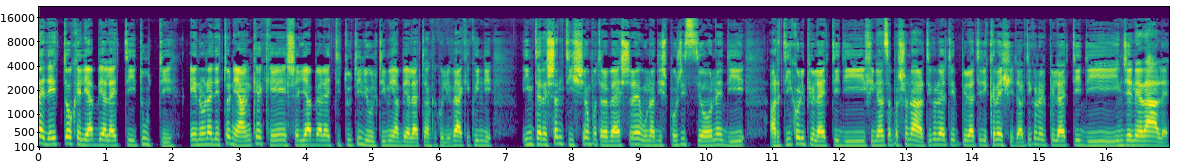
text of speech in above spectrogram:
è detto che li abbia letti tutti e non è detto neanche che se li abbia letti tutti gli ultimi abbia letto anche quelli vecchi. Quindi interessantissimo potrebbe essere una disposizione di articoli più letti di finanza personale, articoli più letti di crescita, articoli più letti di in generale,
